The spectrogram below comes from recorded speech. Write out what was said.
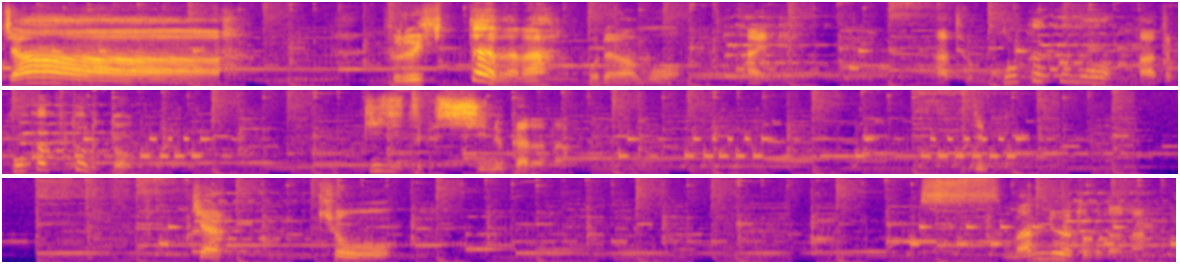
じゃあフルヒッターだなこれはもう。はい。あでも広角もあで広角取ると技術が死ぬからなでじゃあ今日満了とこだな。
